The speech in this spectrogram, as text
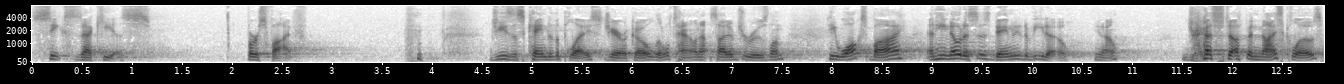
seeks Zacchaeus. Verse 5. Jesus came to the place, Jericho, a little town outside of Jerusalem. He walks by and he notices Danny DeVito, you know, dressed up in nice clothes,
